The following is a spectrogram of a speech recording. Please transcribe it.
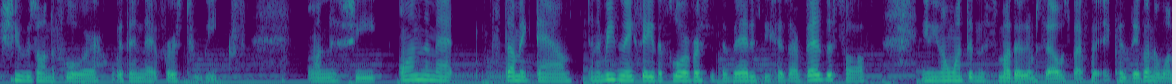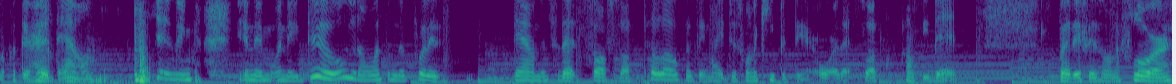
she was on the floor within that first two weeks on the sheet, on the mat, stomach down. And the reason they say the floor versus the bed is because our beds are soft and you don't want them to smother themselves by putting because they're going to want to put their head down. and then and then when they do, you don't want them to put it down into that soft soft pillow because they might just want to keep it there or that soft comfy bed. But if it's on the floor,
